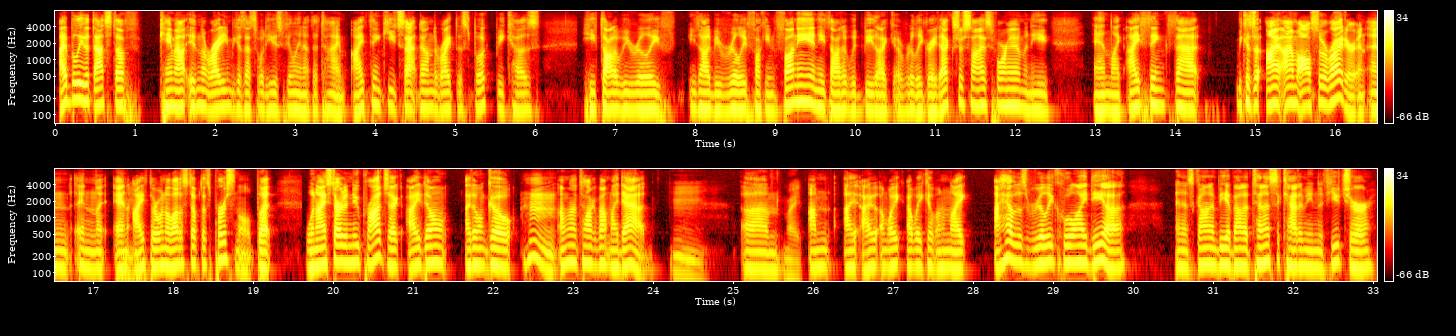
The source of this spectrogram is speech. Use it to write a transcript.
I believe that that stuff came out in the writing because that's what he was feeling at the time. I think he sat down to write this book because he thought it'd be really he thought it'd be really fucking funny and he thought it would be like a really great exercise for him and he and like I think that because I I'm also a writer and and and and I throw in a lot of stuff that's personal but when I start a new project I don't I don't go hmm I'm going to talk about my dad. Mm, um right. I'm I I, I wake I wake up and I'm like I have this really cool idea and it's going to be about a tennis academy in the future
